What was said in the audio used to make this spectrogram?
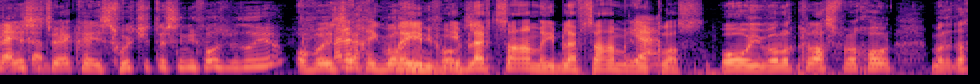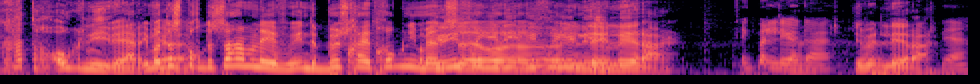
de eerste twee kan je switchen tussen niveaus, bedoel je? Of wil je Maar zeggen, ik wil Nee, geen je, niveaus? je blijft samen. Je blijft samen in de klas. Oh, je wil een klas van gewoon... Maar dat gaat toch ook niet werken? Ja, maar dat is toch de samenleving? In de bus ga je toch ook niet Oké, mensen wie van jullie, eh, wie van jullie is leraar? Ik ben leraar. Je bent leraar. Ja.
